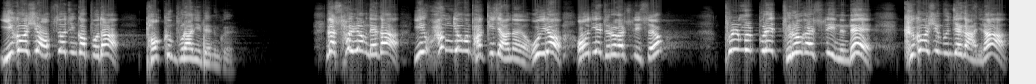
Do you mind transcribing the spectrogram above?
이것이 없어진 것보다 더 큰 불안이 되는 거예요. 그러니까 설령 내가 이 환경은 바뀌지 않아요. 오히려 어디에 들어갈 수도 있어요? 풀물불에 들어갈 수도 있는데 그것이 문제가 아니라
